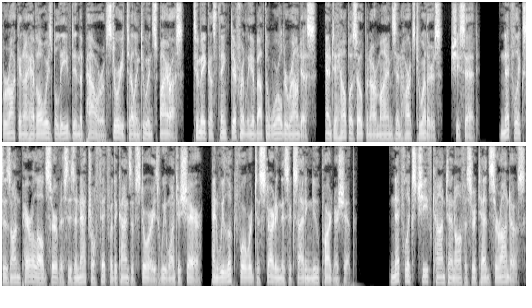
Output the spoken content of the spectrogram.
Barack and I have always believed in the power of storytelling to inspire us, to make us think differently about the world around us, and to help us open our minds and hearts to others, she said. Netflix's unparalleled service is a natural fit for the kinds of stories we want to share, and we look forward to starting this exciting new partnership. Netflix Chief Content Officer Ted Sarandos,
